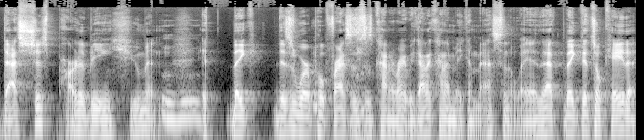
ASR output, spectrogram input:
That's just part of being human. Mm-hmm. It like this is where Pope Francis is kind of right. We got to kind of make a mess in a way, and that like it's okay to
